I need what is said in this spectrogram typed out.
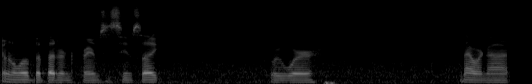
Doing a little bit better in frames, it seems like. We were. Now we're not.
